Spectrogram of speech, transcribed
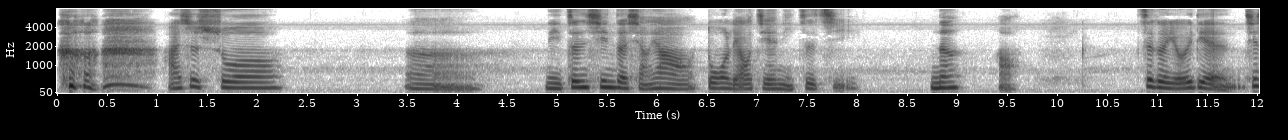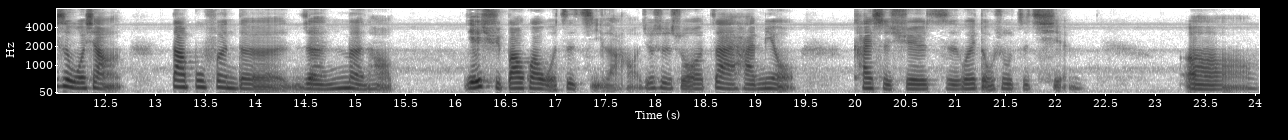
还是说，呃，你真心的想要多了解你自己呢？啊，这个有一点，其实我想。大部分的人们哈，也许包括我自己啦哈，就是说在还没有开始学紫微斗数之前，呃，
